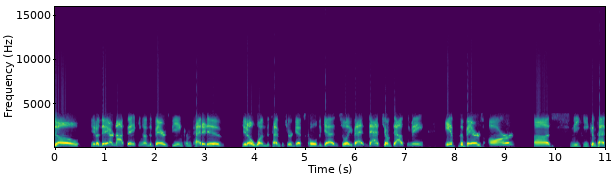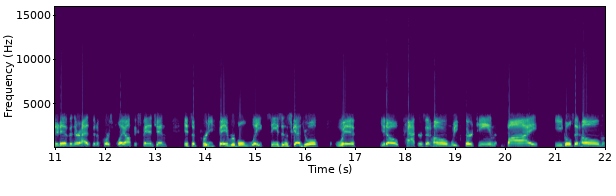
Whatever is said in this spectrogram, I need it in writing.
So, you know, they are not banking on the Bears being competitive, you know, when the temperature gets cold again. So, like that, that jumped out to me. If the Bears are uh, sneaky competitive, and there has been, of course, playoff expansion, it's a pretty favorable late season schedule with, you know, Packers at home week 13, by Eagles at home,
